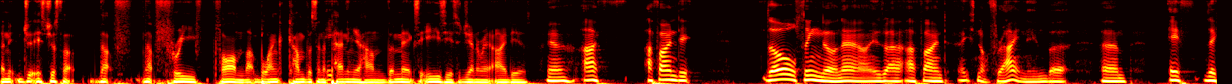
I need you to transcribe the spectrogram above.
And it, it's just that that that free form, that blank canvas and a It- pen in your hand that makes it easier to generate ideas. Yeah, I, f- I find it. The whole thing though now is I, I find it's not frightening, but um, if they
